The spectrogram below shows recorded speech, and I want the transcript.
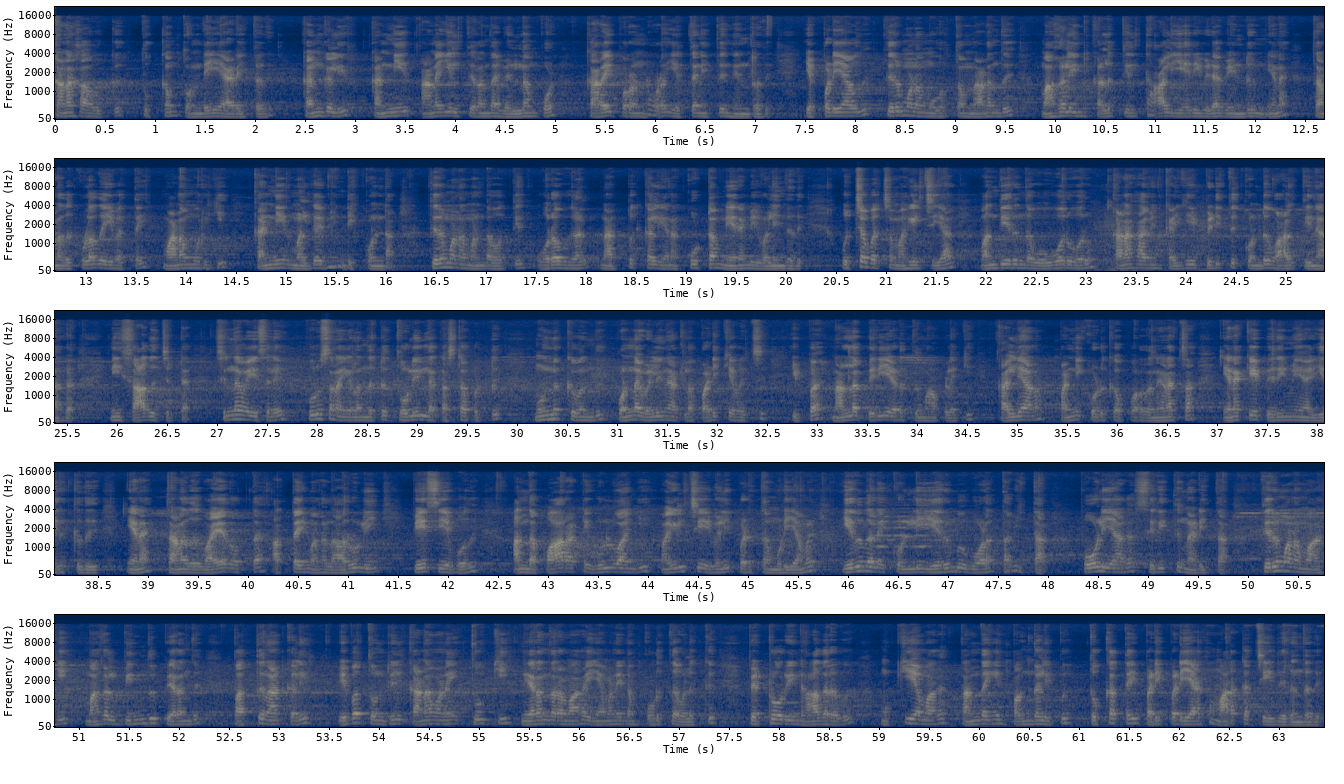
கனகாவுக்கு துக்கம் தொண்டையை அடைத்தது. கண்களில் கண்ணீர் அணையில் திறந்த வெள்ளம் போல் கரை புரண்டோட எத்தனித்து நின்றது. எப்படியாவது திருமண முகூர்த்தம் நடந்து மகளின் கழுத்தில் தாலி ஏறிவிட வேண்டும் என தனது குலதெய்வத்தை மனமுருகி கண்ணீர் மல்க வேண்டிக் கொண்டாள் திருமண மண்டபத்தில் உறவுகள் நட்புகள் என கூட்டம் நிரம்பி வழிந்தது. உச்சபட்ச மகிழ்ச்சியால் வந்திருந்த ஒவ்வொருவரும் கனகாவின் கையை பிடித்து கொண்டு வாழ்த்தினார்கள். நீ சாதிச்சிட்ட. சின்ன வயசுலே புருஷனை இழந்துட்டு தொழிலில் கஷ்டப்பட்டு முன்னுக்கு வந்து பொண்ணை வெளிநாட்டில் படிக்க வச்சு இப்போ நல்ல பெரிய இடத்து மாப்பிள்ளைக்கு கல்யாணம் பண்ணி கொடுக்க போகிறத நினச்சா எனக்கே பெருமையாக இருக்குது என தனது வயதொத்த அத்தை மகள் அருளி பேசியபோது அந்த பாராட்டை உள்வாங்கி மகிழ்ச்சியை வெளிப்படுத்த முடியாமல் இருதலை கொல்லி எறும்பு போல தவித்தாள் போலியாக சிரித்து நடித்தார். திருமணமாகி மகள் பிந்து பிறந்து பத்து நாட்களில் விபத்தொன்றில் கணவனை தூக்கி நிரந்தரமாக எவனிடம் கொடுத்தவளுக்கு பெற்றோரின் ஆதரவு முக்கியமாக தந்தையின் பங்களிப்பு துக்கத்தை படிப்படியாக மறக்கச் செய்திருந்தது.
